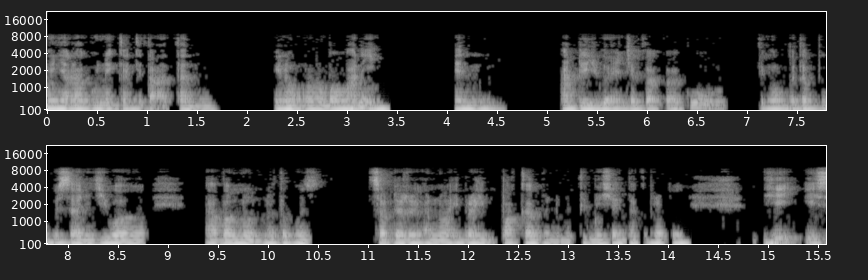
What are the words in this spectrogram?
menyalahgunakan ketaatan, you know, orang bawah ni. And ada juga yang cakap ke aku, tengok betapa besarnya jiwa Abang Non ataupun saudara Anwar Ibrahim pakar Perdana Menteri Malaysia entah ke berapa. He is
